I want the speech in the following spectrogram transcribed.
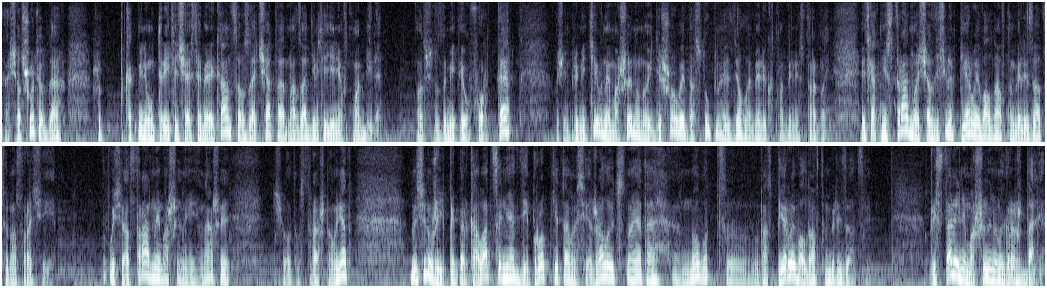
как сейчас шутят, да, что как минимум третья часть американцев зачата на заднем сиденье автомобиля. Вот сейчас знаменитый Ford T, очень примитивная машина, но и дешевая, доступная, сделала Америку автомобильной страной. Ведь, как ни странно, сейчас действительно первая волна автомобилизации у нас в России. Ну, пусть иностранные машины, и наши, ничего там страшного нет. Ну, сильно уже и припарковаться негде, и пробки там, и все жалуются на это. Но вот э, у нас первая волна автомобилизации. При Сталине машинами награждали.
